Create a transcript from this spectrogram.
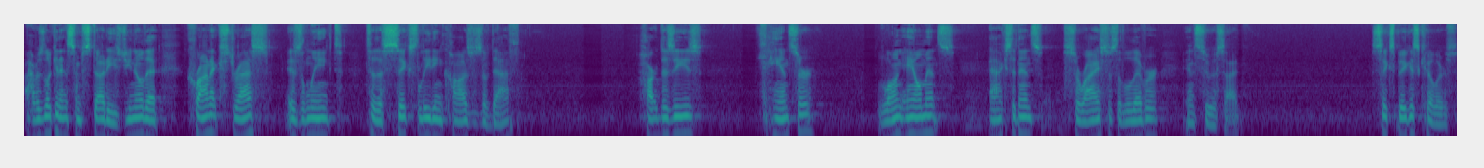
I was looking at some studies. Do you know that chronic stress is linked to the six leading causes of death? Heart disease, cancer, lung ailments, accidents, psoriasis of the liver, and suicide. Six biggest killers,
